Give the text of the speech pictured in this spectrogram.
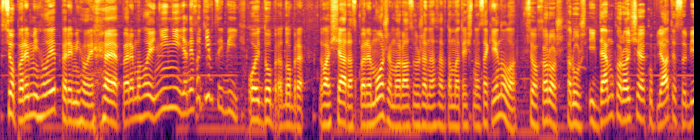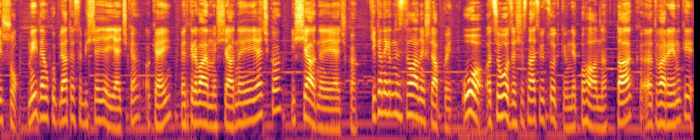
Все, перемігли, перемігли. Хе, перемогли. Ні, ні, я не хотів цей бій. Ой, добре, добре. Давай ще раз переможемо, раз вже нас автоматично закинуло. Все, хорош, хорош. Йдемо, коротше, купляти собі що? Ми йдемо купляти собі ще яєчка. Окей. Відкриваємо ще одне яєчко і ще одне яєчко. Тільки не, з зеленою шляпкою. О, оцього за 16%, непогано. Так, е, тваринки,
